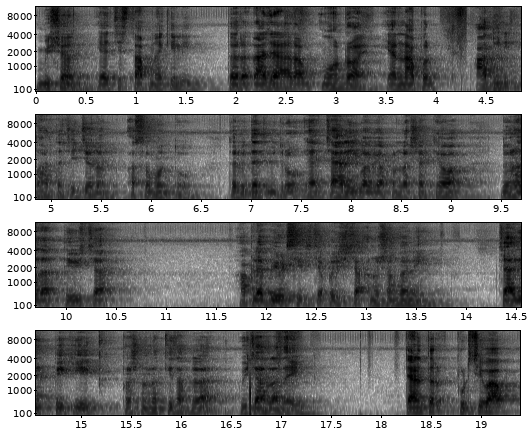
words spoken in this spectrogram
मिशन याची स्थापना केली. तर राजा राम मोहन रॉय यांना आपण आधुनिक भारताचे जनक असं म्हणतो. तर विद्यार्थी मित्रो ह्या चारही बाबी आपण लक्षात ठेवा. दोन हजार तेवीसच्या आपल्या बी एड टीच्या परीक्षेच्या अनुषंगाने चारीपैकी एक प्रश्न नक्कीच आपल्याला विचारला जाईल. त्यानंतर पुढची बाब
